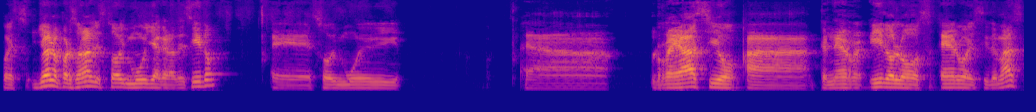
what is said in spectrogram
pues yo en lo personal estoy muy agradecido. Eh, soy muy uh, reacio a tener ídolos, héroes y demás,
